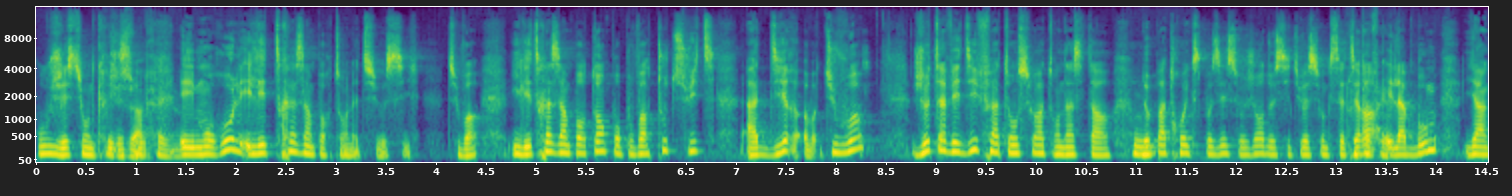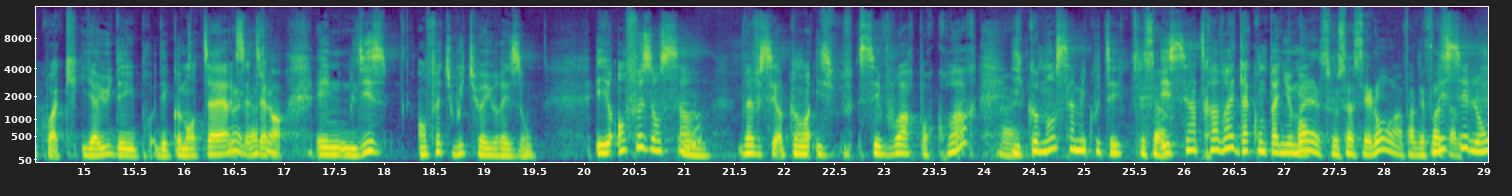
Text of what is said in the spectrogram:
ou gestion de crise. Et mon rôle, il est très important là-dessus aussi. Tu vois, il est très important pour pouvoir tout de suite à dire, tu vois, je t'avais dit, fais attention à ton instinct, de mm. ne pas trop exposer ce genre de situation, etc. Et là, boum, il y a un couac. Il y a eu des, des commentaires, etc. Et ils me disent, en fait, oui, tu as eu raison. Et en faisant ça, mmh. bah, c'est voir pour croire, il commence à m'écouter. Et c'est un travail d'accompagnement. Ouais, parce que ça c'est long. Enfin, des fois, c'est long.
